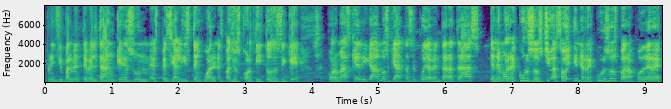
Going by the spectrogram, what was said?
principalmente Beltrán, que es un especialista en jugar en espacios cortitos, así que por más que digamos que Ata se puede aventar atrás, tenemos recursos. Chivas hoy tiene recursos para poder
